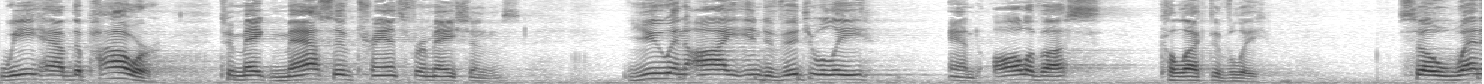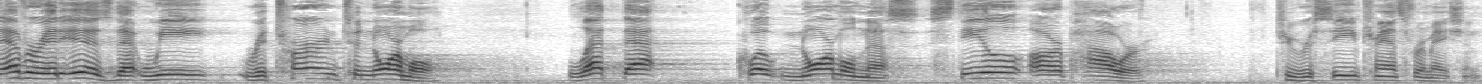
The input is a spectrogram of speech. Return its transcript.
we have the power to make massive transformations. You and I individually, and all of us collectively. So, whenever it is that we return to normal, let that, quote, normalness steal our power to receive transformation.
